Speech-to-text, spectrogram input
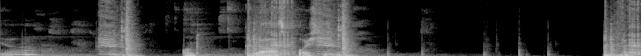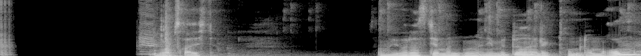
Ja. Und Glas bräuchte ich noch. Gucken, ob es reicht. So, wie war das? Diamanten in die Mitte, Elektrum drumherum.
